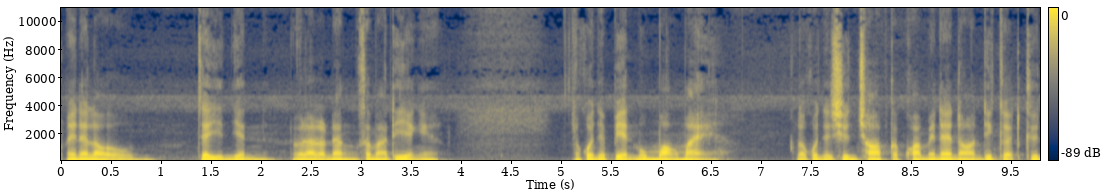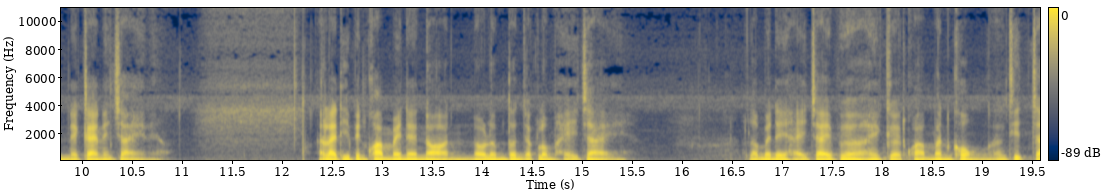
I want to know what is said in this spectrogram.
ไม่นั้นเราใจเย็นๆ เวลาเรานั่งสมาธิอย่างเงี้ย เราควรจะเปลี่ยนมุมมองใหม่ เราควรจะชื่นชอบกับความไม่แน่นอนที่เกิดขึ้นในกายในใจเนี่ย อะไรที่เป็นความไม่แน่นอน เราเริ่มต้นจากลมหายใจ เราไม่ได้หายใจเพื่อให้เกิดความมั่นคงทางจิตใจ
